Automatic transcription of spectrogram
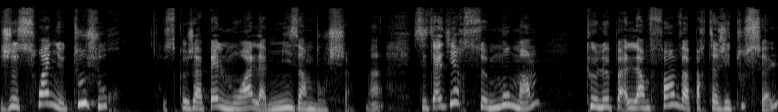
Je soigne toujours ce que j'appelle, moi, la mise en bouche. Hein. C'est-à-dire ce moment que l'enfant va partager tout seul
